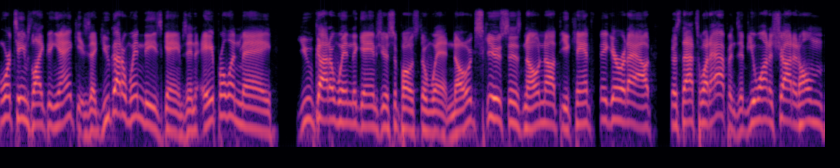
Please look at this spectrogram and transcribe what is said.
for teams like the Yankees. Like you got to win these games in April and May. You've got to win the games you're supposed to win. No excuses, no nothing. You can't figure it out because that's what happens. If you want a shot at home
